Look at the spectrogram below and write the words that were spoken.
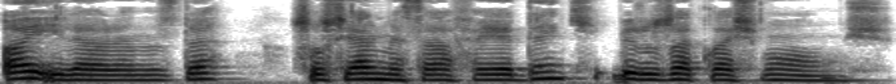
Ay ile aranızda sosyal mesafeye denk bir uzaklaşma olmuş.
